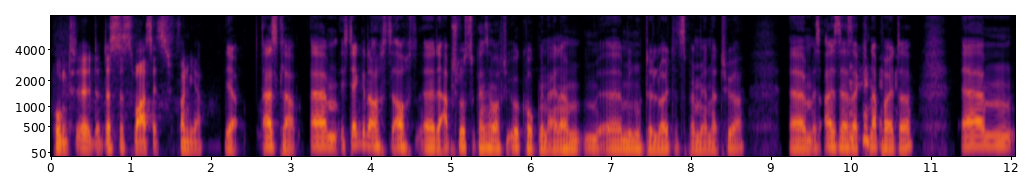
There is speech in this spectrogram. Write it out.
Punkt. Äh, das, das war es jetzt von mir. Ja, alles klar. Ähm, ich denke doch auch äh, der Abschluss, du kannst ja mal auf die Uhr gucken, in einer äh, Minute läutet es bei mir an der Tür. Ähm, ist alles sehr, sehr knapp heute. Ähm,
